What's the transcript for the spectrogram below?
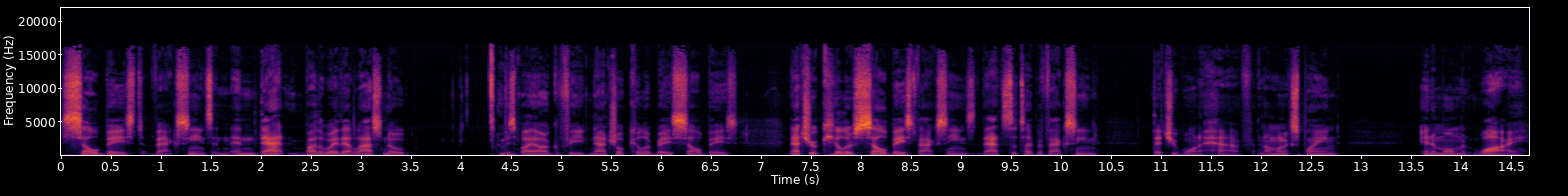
cell based vaccines. And, and that, by the way, that last note of his biography, natural killer based cell based, natural killer cell based vaccines, that's the type of vaccine that you want to have. And I'm going to explain in a moment why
